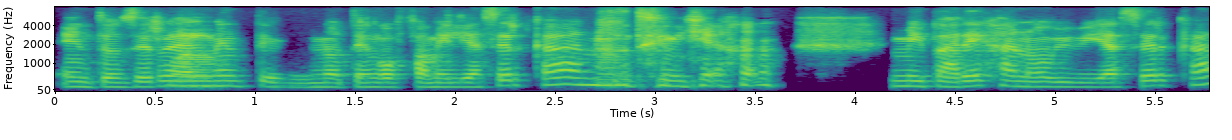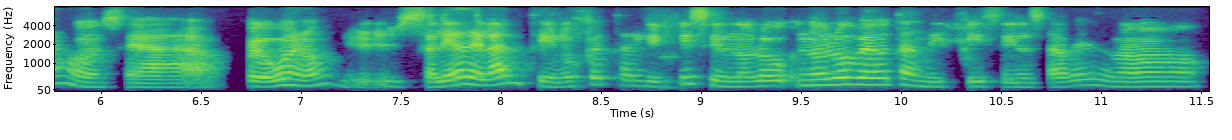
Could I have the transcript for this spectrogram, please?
Entonces realmente no tengo familia cerca, no tenía, mi pareja no vivía cerca, o sea, pero bueno, salí adelante y no fue tan difícil, no lo, no lo veo tan difícil, ¿sabes? No,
